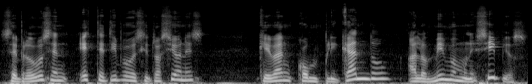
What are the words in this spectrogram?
se producen este tipo de situaciones que van complicando a los mismos municipios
